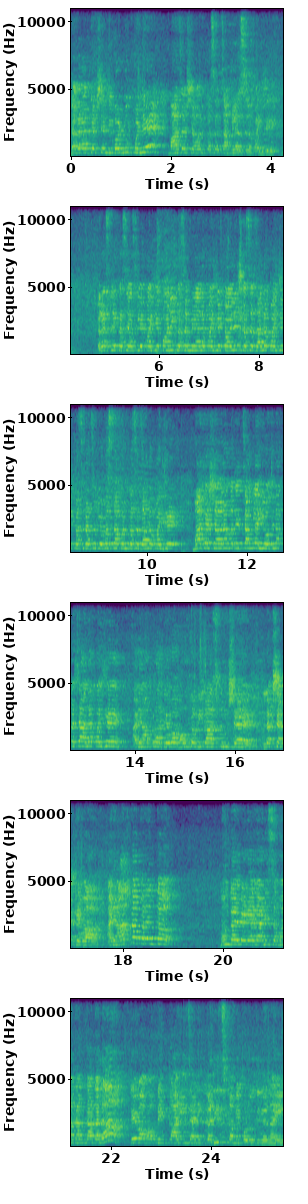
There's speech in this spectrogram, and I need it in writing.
नगराध्यक्ष निवडणूक म्हणजे माझं शहर कसं चांगलं असलं पाहिजे? रस्ते कसे असले पाहिजे पाणी कसं मिळालं पाहिजे टॉयलेट कसं झालं पाहिजे कचऱ्याचं व्यवस्थापन कसं झालं पाहिजे माझ्या शहरामध्ये चांगल्या योजना कशा आल्या पाहिजे? आणि आपला देवा भाऊ तर विकास पुरुष आहे लक्षात ठेवा. आणि आतापर्यंत मंगळवेड्याला आणि समाधान दादाला देवा भाऊने काहीच आणि कधीच कमी पडू दिलं नाही.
